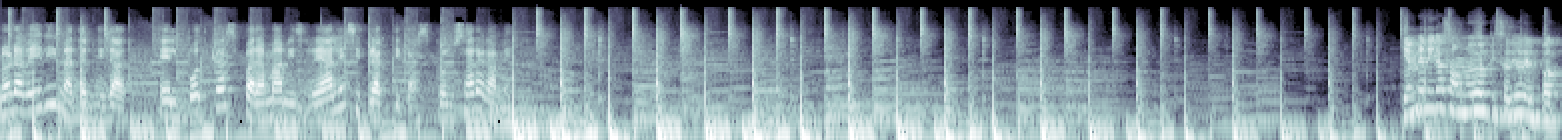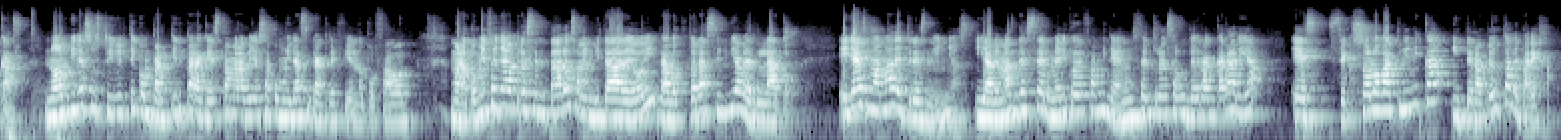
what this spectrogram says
Sonora Baby Maternidad, el podcast para mamis reales y prácticas, con Sara Gámez. Bienvenidos a un nuevo episodio del podcast. No olvides suscribirte y compartir para que esta maravillosa comunidad siga creciendo, por favor. Bueno, comienzo ya a presentaros a la invitada de hoy, la doctora Silvia Berlato. Ella es mamá de tres niños y además de ser médico de familia en un centro de salud de Gran Canaria, es sexóloga clínica y terapeuta de pareja.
